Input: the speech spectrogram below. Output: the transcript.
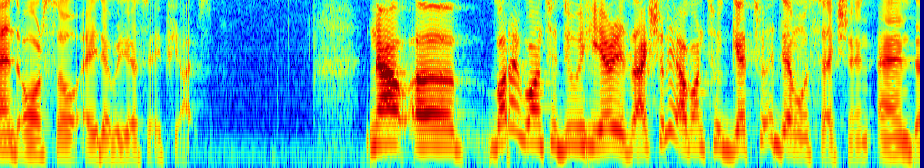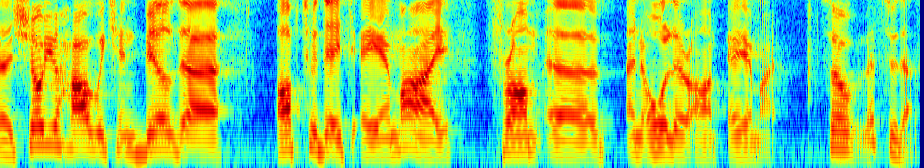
and also AWS APIs. Now, uh, what I want to do here is actually I want to get to a demo section and uh, show you how we can build a up-to-date AMI from uh, an older AMI. So let's do that.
